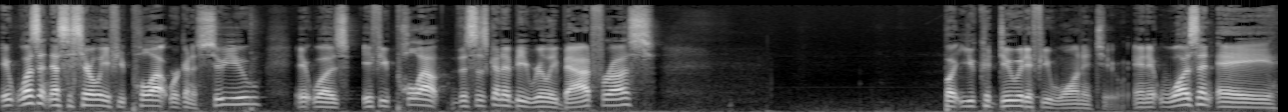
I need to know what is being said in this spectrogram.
it wasn't necessarily if you pull out, we're going to sue you. It was if you pull out, this is going to be really bad for us, but you could do it if you wanted to. And it wasn't a.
